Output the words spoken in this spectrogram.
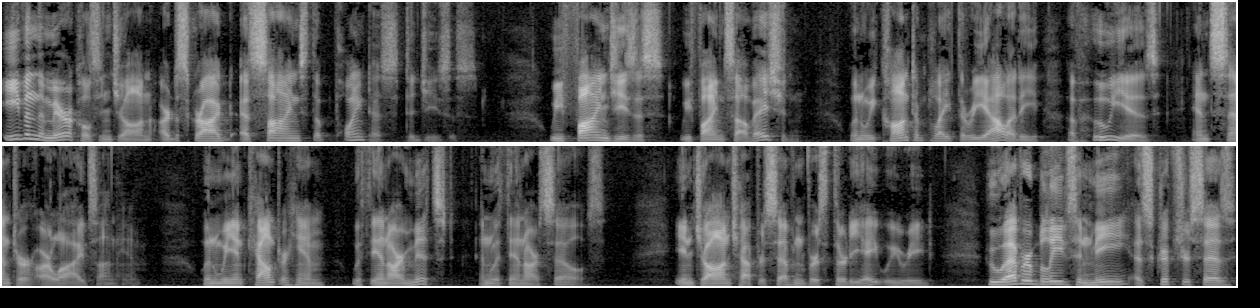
Even the miracles in John are described as signs that point us to Jesus. We find Jesus, we find salvation when we contemplate the reality of who he is and center our lives on him, when we encounter him within our midst and within ourselves. In John chapter 7 verse 38 we read, Whoever believes in me, as scripture says,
